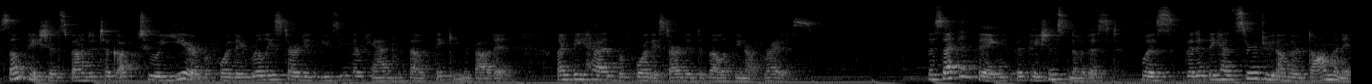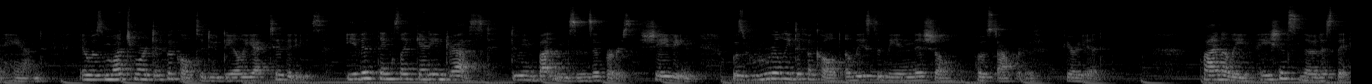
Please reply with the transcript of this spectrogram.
some patients found it took up to a year before they really started using their hand without thinking about it, like they had before they started developing arthritis. The second thing the patients noticed was that if they had surgery on their dominant hand, it was much more difficult to do daily activities. Even things like getting dressed, doing buttons and zippers, shaving, was really difficult, at least in the initial postoperative period. Finally, patients noticed that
